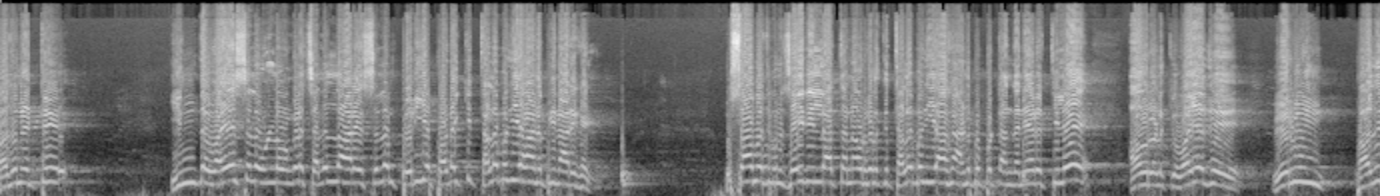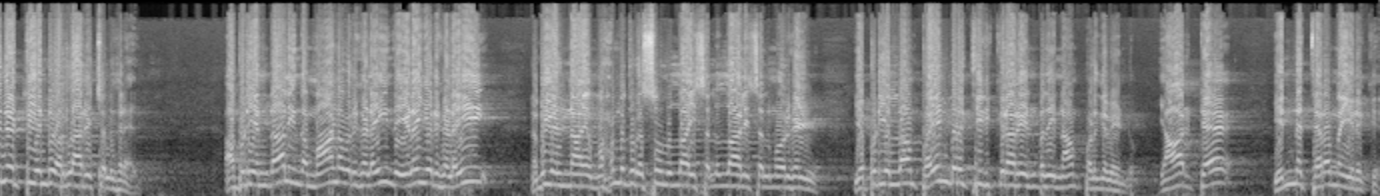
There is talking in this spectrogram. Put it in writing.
பதினெட்டு இந்த வயசுல உள்ளவங்களை சல்லல்லா அலைஹிஸ்ஸலாம் பெரிய படைக்கு தளபதியாக அனுப்பினார்கள். உசாமத் செயல் இல்லாத்தன் அவர்களுக்கு தளபதியாக அனுப்பப்பட்ட அந்த நேரத்திலே அவர்களுக்கு வயது வெறும் பதினெட்டு என்று வரலாறு சொல்கிறார் அப்படி என்றால் இந்த மாணவர்களை இந்த இளைஞர்களை நபிகள் நாயம் முகமது ரசூலுல்லாய் சல்லா அலி செல்லம் அவர்கள் எப்படியெல்லாம் பயன்படுத்தி இருக்கிறார் என்பதை நாம் பழக வேண்டும். யார்கிட்ட என்ன திறமை இருக்கு?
